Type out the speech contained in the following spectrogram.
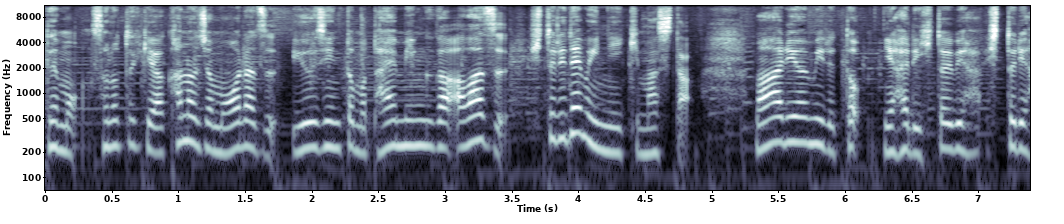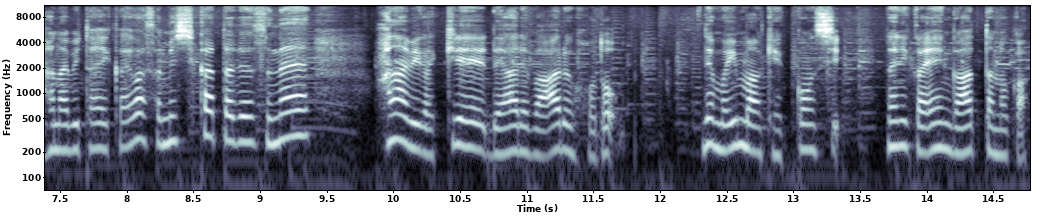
でもその時は彼女もおらず友人ともタイミングが合わず一人で見に行きました。周りを見るとやはり一人一人花火大会は寂しかったですね。花火が綺麗であればあるほど。でも今は結婚し何か縁があったのか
